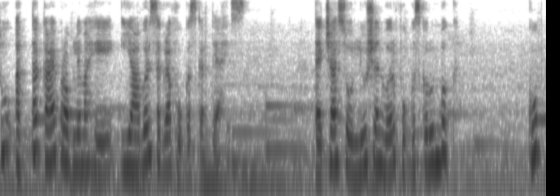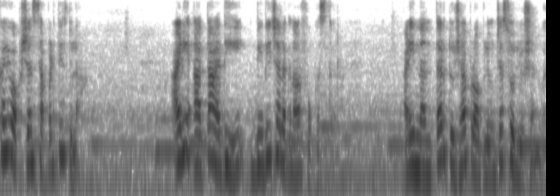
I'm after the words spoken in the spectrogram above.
तू आत्ता काय प्रॉब्लेम आहे यावर सगळा फोकस करते आहेस. त्याच्या सोल्युशनवर फोकस करून बघ. खूप काही ऑप्शन्स सापडतील तुला. आणि आता आधी दिदीच्या लग्नावर फोकस कर. आणि नंतर तुझ्या प्रॉब्लेमच्या सोल्युशनवर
